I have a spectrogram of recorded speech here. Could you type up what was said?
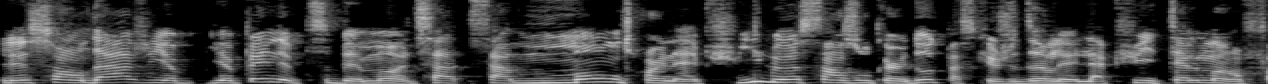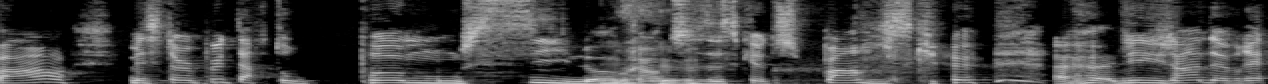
le sondage, il y, a, plein de petits bémols. Ça, ça montre un appui, là, sans aucun doute, parce que je veux dire, l'appui est tellement fort, mais c'est un peu tarteau pas moussi là. Quand tu dis ce que tu penses que euh, les gens devraient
